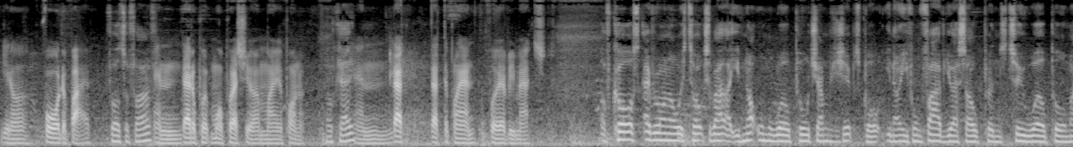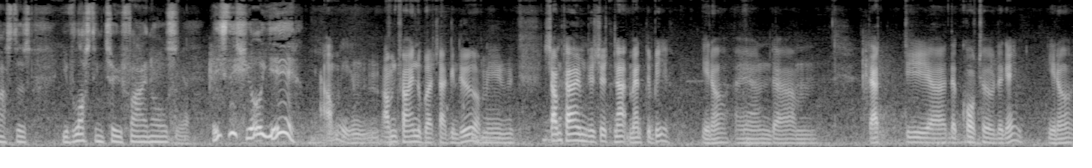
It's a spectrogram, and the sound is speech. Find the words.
you know four to five, Four to five? and that'll put more pressure on my opponent, Okay. and that that's the plan for every match. Of course, everyone always talks about that you've not won the World Pool Championships, but you know, you've won five US Opens, two World Pool Masters, you've lost in two finals. Yeah. Is this your year? I mean, I'm trying the best I can do. I mean, sometimes it's just not meant to be, you know, and um, that's the uh, the culture of the game. You know,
